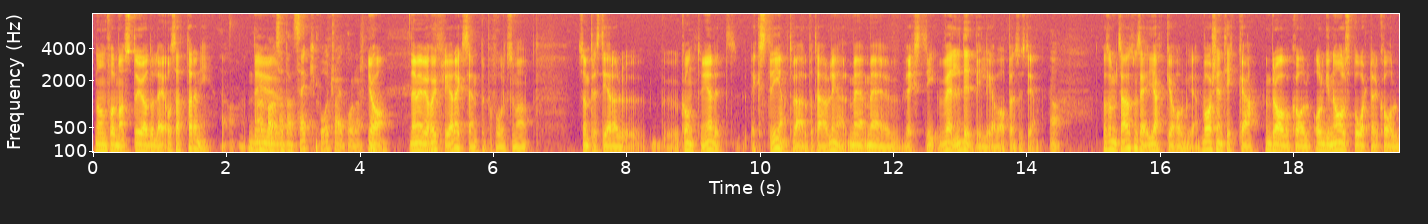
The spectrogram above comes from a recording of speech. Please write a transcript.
någon form av stöd att, sätta den i. Ja. Det är ju- bara sätta en säck på tripoden. Ja, nej, men vi har ju flera exempel på folk som, har, som presterar eh, kontinuerligt extremt väl på tävlingar med, med extre, väldigt billiga vapensystem. Ja. Och som, som säger, Jacke och Holmgren. Varsin ticka, en Bravo-kolv, original Sporter-kolv.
